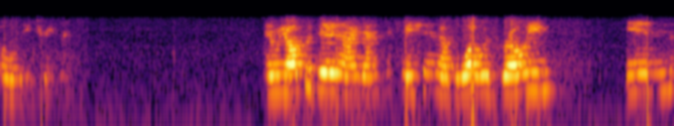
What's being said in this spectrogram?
only treatment. And we also did an identification of what was growing in,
